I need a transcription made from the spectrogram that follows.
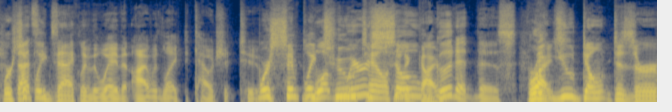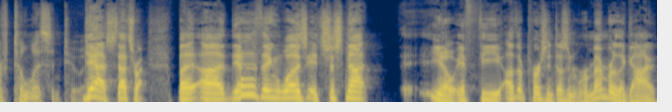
We're That's simply exactly the way that I would like to couch it too. we're simply What- too we're talented so guy. good at this Right. you don't deserve to listen to it. Yes, that's right. But uh, the other thing was, it's just not, you know, if the other person doesn't remember the guy,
